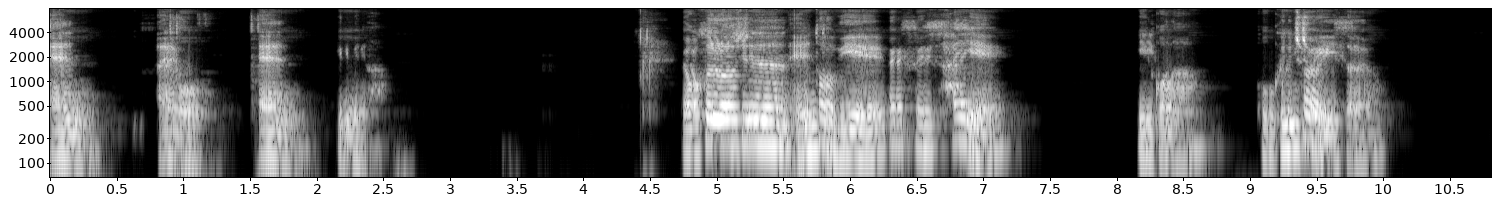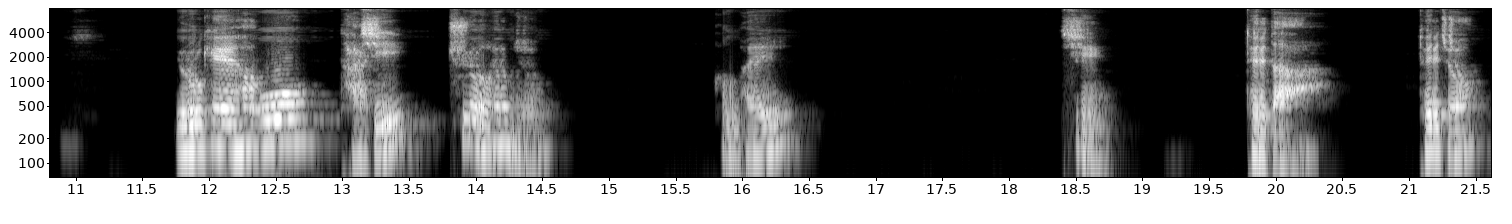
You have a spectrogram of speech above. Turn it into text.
n, 아이고, n입니다. 역슬래시는 엔터 위에 백스페이스 사이에 있거나 그 근처에 있어요. 이렇게 하고 다시 출력을 해보죠. 컴파일 실행 됐다. 됐죠?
